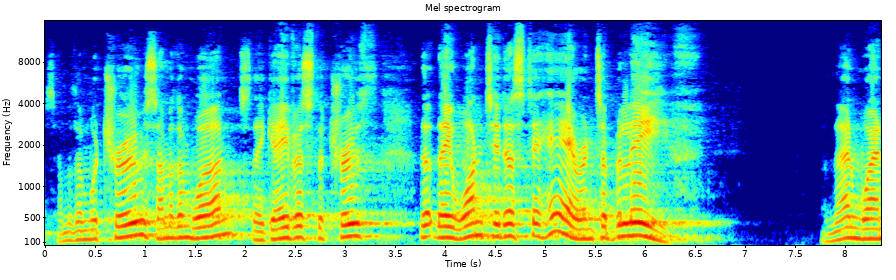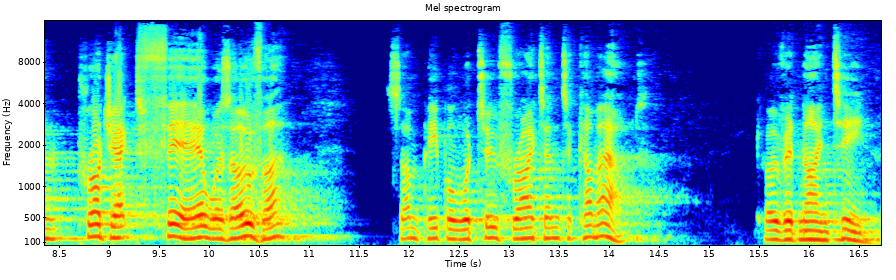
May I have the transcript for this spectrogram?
some of them were true, some of them weren't. They gave us the truth that they wanted us to hear and to believe. And then, when Project Fear was over, some people were too frightened to come out. COVID 19.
